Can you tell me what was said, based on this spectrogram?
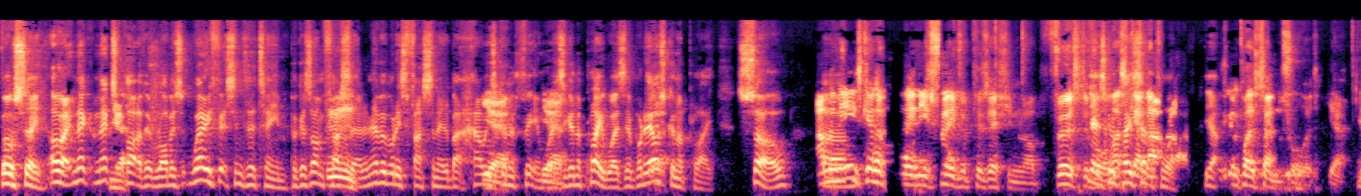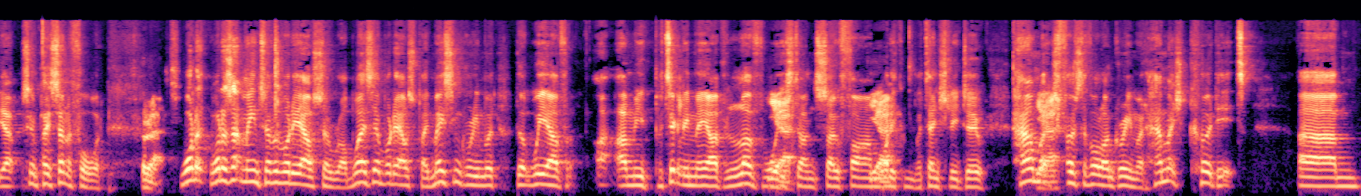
We'll see. All right, next, next yeah. part of it, Rob, is where he fits into the team because I'm fascinated mm. and everybody's fascinated about how he's yeah. going to fit in. Where's yeah. he going to play? Where's everybody else going to play? So, I mean, um, he's going to play in his favourite position, Rob. First of all, let's get that forward. right. Yeah, he's going to play centre forward. Yeah, yeah, he's going to play centre forward. Correct. What What does that mean to everybody else, though, Rob? Where's everybody else play? Mason Greenwood, that we have. I mean, particularly me, I've loved what he's done so far and what he can potentially do. How much, first of all, on Greenwood, how much could it um,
